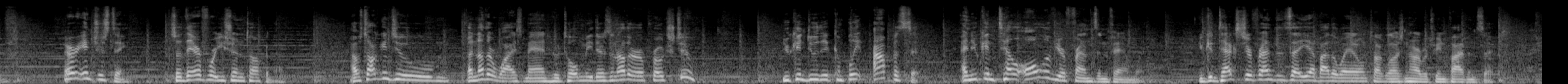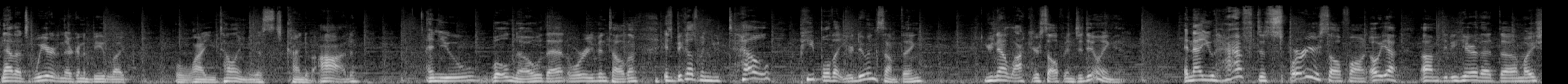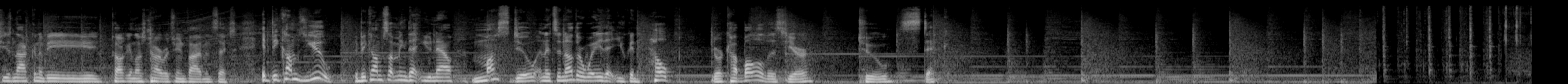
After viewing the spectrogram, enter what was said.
Very interesting. So therefore, you shouldn't talk about it. I was talking to another wise man who told me there's another approach too. You can do the complete opposite, and you can tell all of your friends and family. You can text your friends and say, yeah, by the way, I don't talk Lashon Hara between 5 and 6. Now that's weird, and they're going to be like, well, why are you telling me this? It's kind of odd and you will know that, or even tell them, is because when you tell people that you're doing something, you now lock yourself into doing it. And now you have to spur yourself on. Oh yeah, um, did you hear that uh, is not going to be talking lashon hara between five and six? It becomes you. It becomes something that you now must do, and it's another way that you can help your Kabbalah this year to stick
